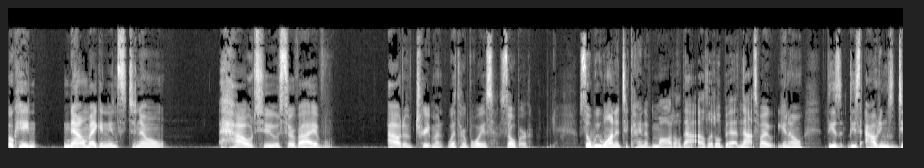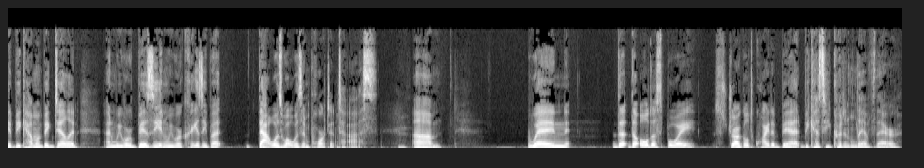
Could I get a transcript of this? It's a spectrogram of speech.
okay, now Megan needs to know how to survive out of treatment with her boys sober. So we wanted to kind of model that a little bit, and that's why you know these these outings did become a big deal, and and we were busy and we were crazy, but that was what was important to us. Um, when the the oldest boy struggled quite a bit because he couldn't live there.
